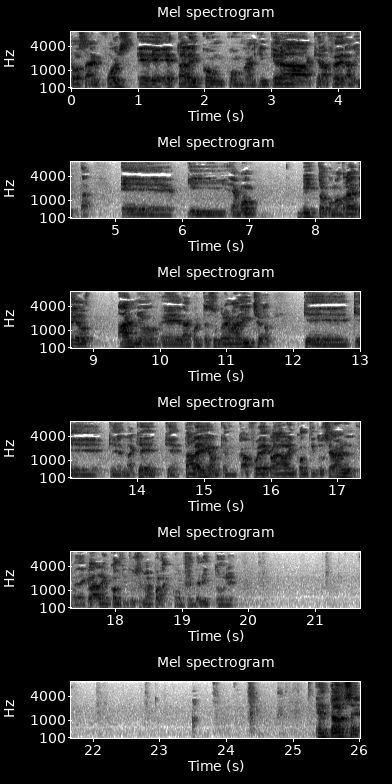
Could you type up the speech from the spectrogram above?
o sea, enforce esta ley con, con, alguien que era, que era federalista. y hemos visto como a través de los años la Corte Suprema ha dicho que, que, que, que, esta ley, aunque nunca fue declarada inconstitucional, fue declarada inconstitucional por las cortes de la historia. Entonces,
